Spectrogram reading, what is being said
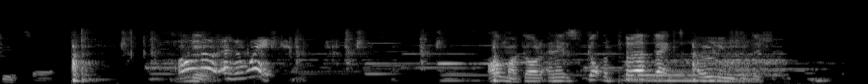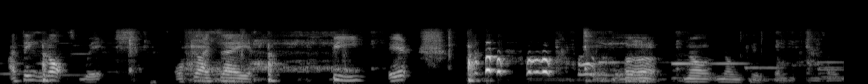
shoot her. Oh no, there's a witch. Oh my god, and it's got the perfect owning position. I think not witch, or should I say, be itch. uh, no, non kids content.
